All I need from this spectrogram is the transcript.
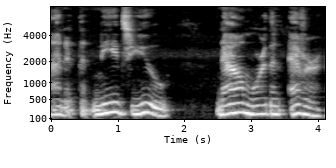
planet that needs you now more than ever.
